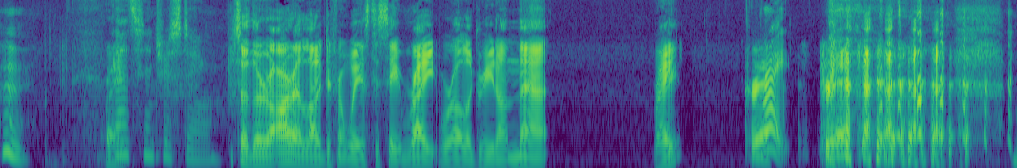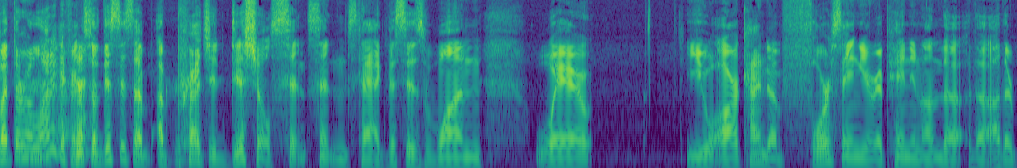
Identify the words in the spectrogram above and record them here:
Hmm. Right. That's interesting. So there are a lot of different ways to say right. We're all agreed on that, right? Correct. Right. Correct. but there are a lot of different. So this is a, a prejudicial sen- sentence tag. This is one where you are kind of forcing your opinion on the the other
